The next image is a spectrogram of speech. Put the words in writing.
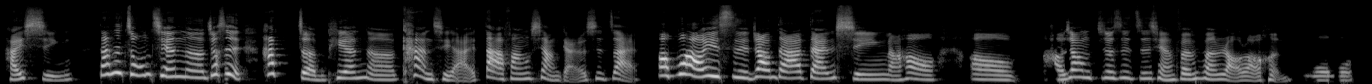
还行，但是中间呢，就是他整篇呢看起来大方向感而是在哦，不好意思让大家担心，然后。哦，好像就是之前纷纷扰扰很多，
